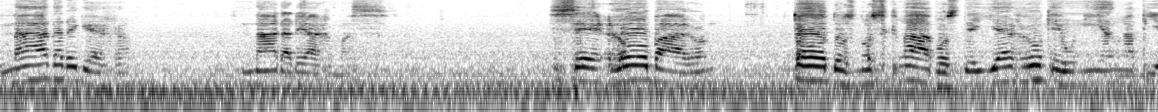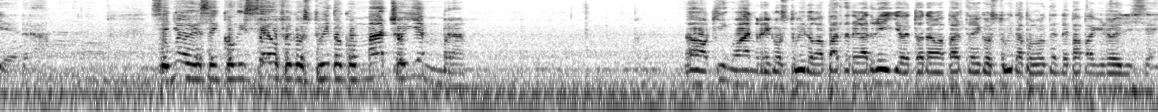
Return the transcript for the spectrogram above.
Nada de guerra, nada de armas. Se robaron todos los clavos de hierro que unían la piedra. Señores, el Coliseo fue construido con macho y hembra. No, no han reconstruido la parte de ladrillo, es toda la parte reconstruida por orden de Papa Gregorio XVI.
